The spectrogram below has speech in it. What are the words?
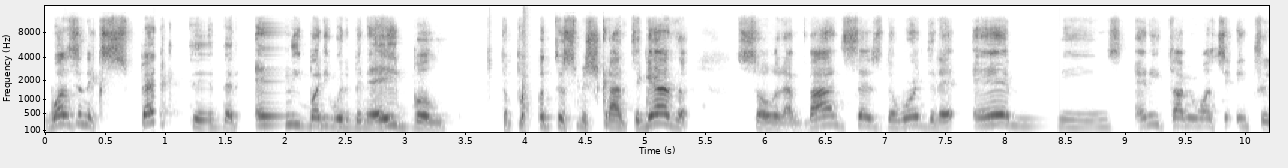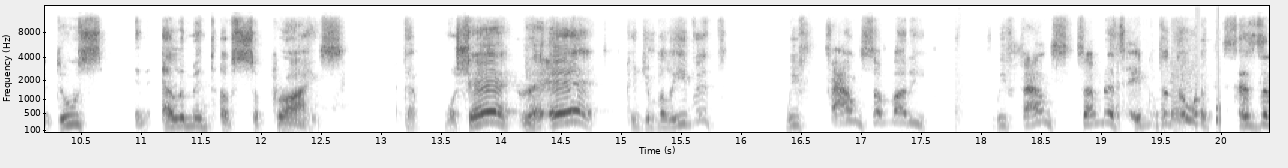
wasn't expected that anybody would have been able to put this Mishkan together. So Ramban says the word that eh means anytime he wants to introduce an element of surprise. Moshe, re'eh, could you believe it? We found somebody we found somebody that's able to do it. Says the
